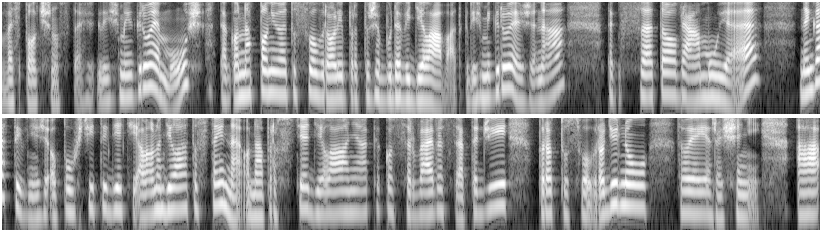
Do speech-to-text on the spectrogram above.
ve společnostech. Když migruje muž, tak on naplňuje tu svou roli, protože bude vydělávat. Když migruje žena, tak se to rámuje negativně, že opouští ty děti, ale ona dělá to stejné. Ona prostě dělá nějak jako survivor strategy pro tu svou rodinu, to je je řešení. A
